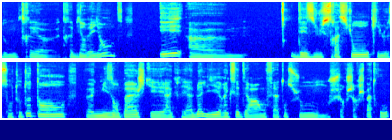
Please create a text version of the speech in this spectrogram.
donc très, euh, très bienveillante, et des illustrations qui le sont tout autant, une mise en page qui est agréable à lire, etc. On fait attention, on ne recherche pas trop.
